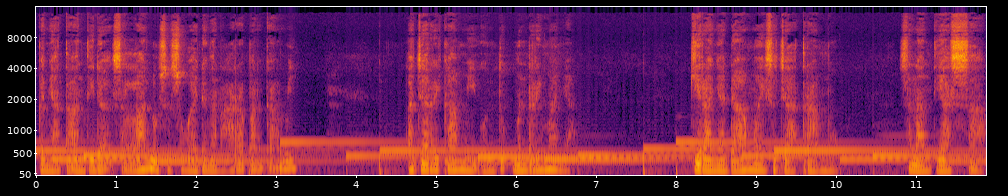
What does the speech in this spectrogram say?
kenyataan tidak selalu sesuai dengan harapan kami, ajari kami untuk menerimanya. Kiranya damai sejahteramu senantiasa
